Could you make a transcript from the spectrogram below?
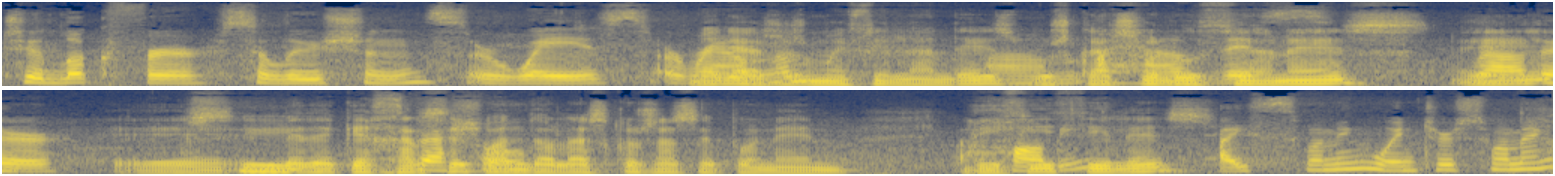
to look for solutions or ways around Mira, eso es them. muy finlandés, Um, buscar I soluciones ¿eh? rather Eh, Sí. en vez de quejarse cuando las cosas se ponen hobby, difíciles. ice swimming, winter swimming,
